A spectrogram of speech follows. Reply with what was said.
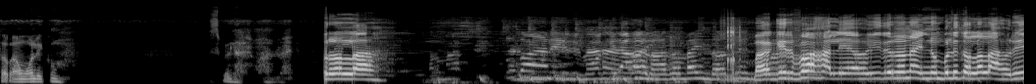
আসসালামু আলাইকুম। বিসমিল্লাহির রহমানির রহিম। আল্লাহ বাগির পা হালিয়া হই দিন না বলি তলা লাহরি?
